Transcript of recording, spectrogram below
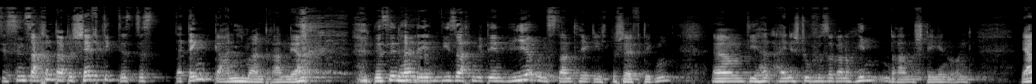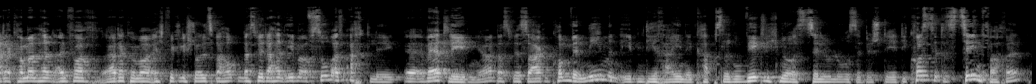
das sind Sachen, da beschäftigt, das, das, da denkt gar niemand dran, ja. Das sind halt eben die Sachen, mit denen wir uns dann täglich beschäftigen, ähm, die halt eine Stufe sogar noch hinten dran stehen. Und ja, da kann man halt einfach, ja, da können wir echt wirklich stolz behaupten, dass wir da halt eben auf sowas Acht äh, Wert legen, ja, dass wir sagen, komm, wir nehmen eben die reine Kapsel, wo wirklich nur aus Zellulose besteht. Die kostet das Zehnfache.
